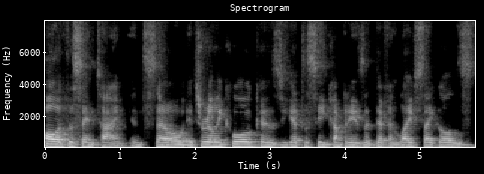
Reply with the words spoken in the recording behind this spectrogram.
all at the same time. And so it's really cool because you get to see companies at different life cycles,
